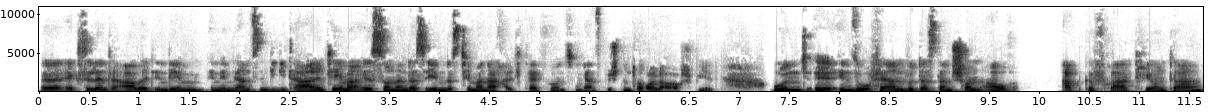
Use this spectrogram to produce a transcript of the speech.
äh, exzellente Arbeit in dem, in dem ganzen digitalen Thema ist, sondern dass eben das Thema Nachhaltigkeit für uns eine ganz bestimmte Rolle auch spielt. Und äh, insofern wird das dann schon auch abgefragt hier und da.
